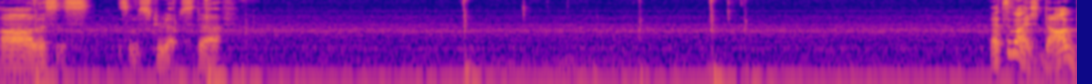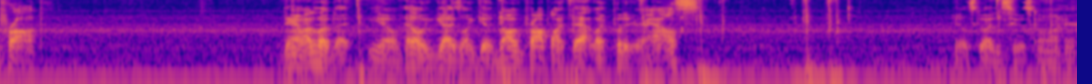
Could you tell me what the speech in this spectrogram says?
Oh, this is some screwed up stuff. That's a nice dog prop. Damn, I'd love to, you know, hell, you guys like get a dog prop like that, like put it at your house. Yeah, let's go ahead and see what's going on here.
